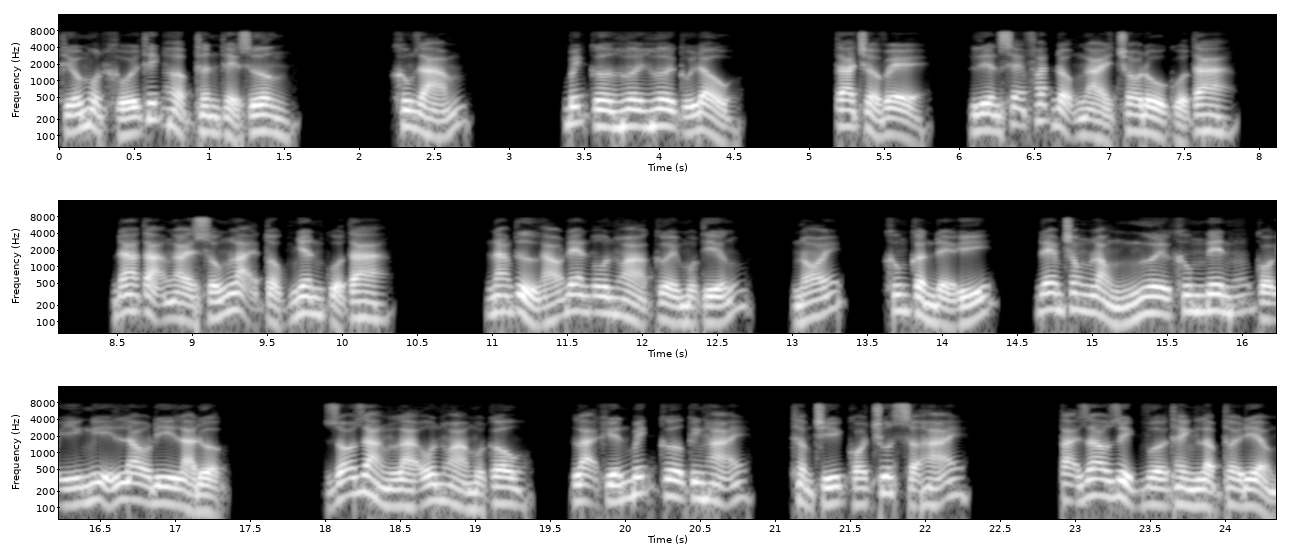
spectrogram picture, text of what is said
thiếu một khối thích hợp thân thể xương. Không dám. Bích cơ hơi hơi cúi đầu. Ta trở về, liền sẽ phát động ngài cho đồ của ta. Đa tạ ngài sống lại tộc nhân của ta. Nam tử áo đen ôn hòa cười một tiếng, nói, không cần để ý, đem trong lòng ngươi không nên có ý nghĩ lao đi là được. Rõ ràng là ôn hòa một câu, lại khiến bích cơ kinh hãi, thậm chí có chút sợ hãi. Tại giao dịch vừa thành lập thời điểm,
